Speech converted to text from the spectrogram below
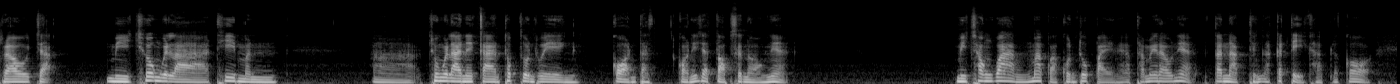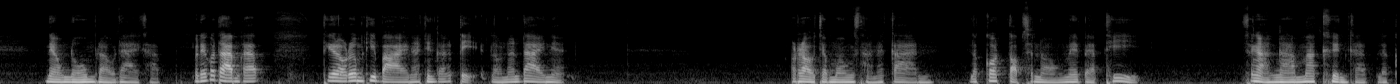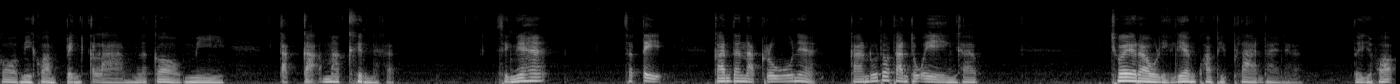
เราจะมีช่วงเวลาที่มันช่วงเวลาในการทบทวนตัวเองก่อนตัด ก่อนที่จะตอบสนองเนี่ย มีช่องว่างมากกว่าคนทั่วไปนะครับทำให้เราเนี่ยตระหนักถึงอคติครับ แล้วก็แนวโน้มเราได้ครับเมื่อใดก็ตามครับ ที่เราเริ่มอธิบายนะถึงอคติเหล่านั้นได้เนี่ย เราจะมองสถานการณ์ แล้วก็ตอบสนองในแบบที่สง่างามมากขึ้นครับ แล้วก็มีความเป็นกลาง แล้วก็มีตรกกะมากขึ้นนะครับ สิ่งนี้ฮะ สติ การตระหนักรู้เนี่ย การรู้เท่าทันตัวเองครับ ช่วยเราหลีกเลี่ยงความผิดพลาดได้นะครับ โดยเฉพาะ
